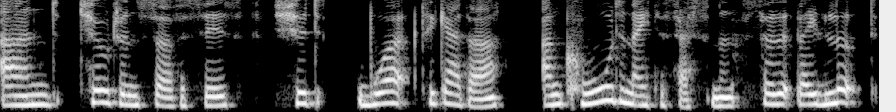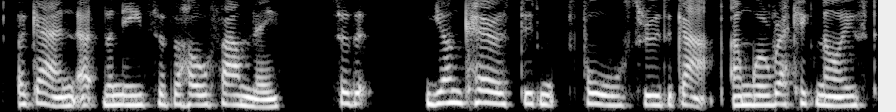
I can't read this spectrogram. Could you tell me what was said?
and children's services should work together and coordinate assessments so that they looked again at the needs of the whole family so that young carers didn't fall through the gap and were recognised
